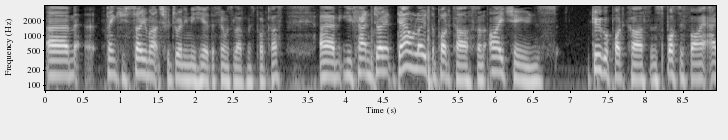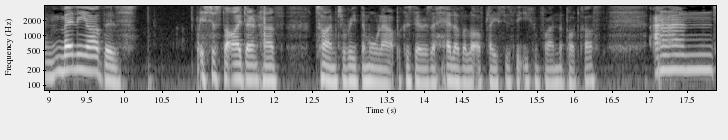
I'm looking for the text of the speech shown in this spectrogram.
Um, thank you so much for joining me here at the Films I Love Most podcast. Um, you can do- download the podcast on iTunes, Google Podcasts, and Spotify, and many others. It's just that I don't have time to read them all out because there is a hell of a lot of places that you can find the podcast. And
